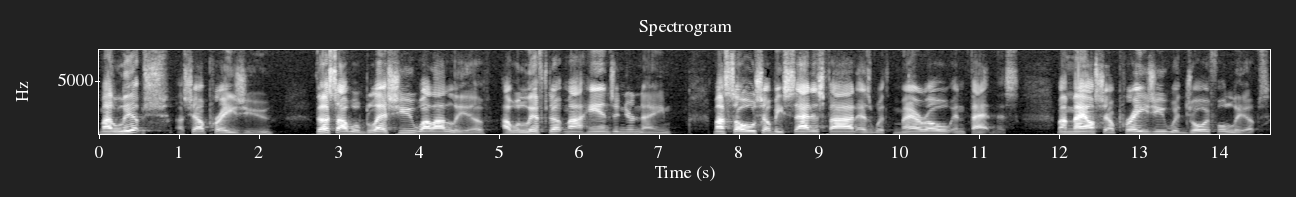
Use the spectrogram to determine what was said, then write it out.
my lips shall praise you." Thus I will bless you while I live. I will lift up my hands in your name. My soul shall be satisfied as with marrow and fatness. My mouth shall praise you with joyful lips.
